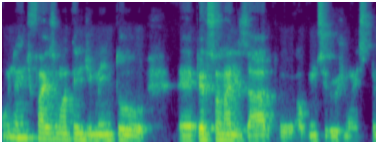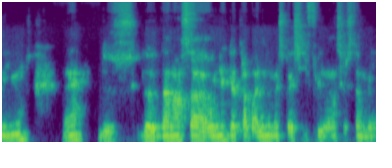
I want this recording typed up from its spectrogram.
onde a gente faz um atendimento é, personalizado para alguns cirurgiões premiums, né, dos, da, da, nossa, onde a gente trabalha numa espécie de freelancers também,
